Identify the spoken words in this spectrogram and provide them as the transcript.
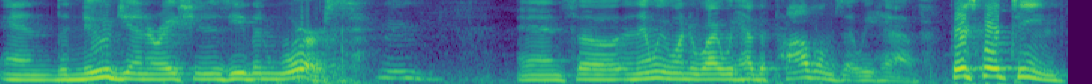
and the new generation is even worse. Hmm. And so, and then we wonder why we have the problems that we have. Verse 14.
